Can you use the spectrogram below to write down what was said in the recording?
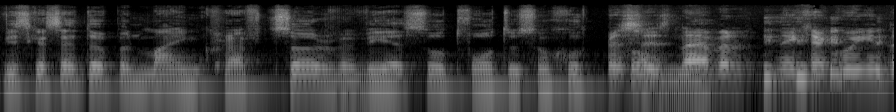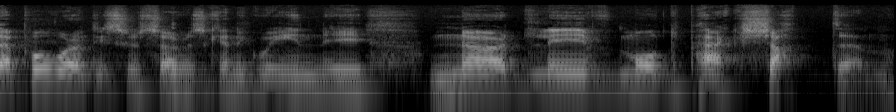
vi ska sätta upp en Minecraft-server. VSO 2017. Precis, nej men ni kan gå in där på vår Discord-server så kan ni gå in i Nördliv Modpack-chatten.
